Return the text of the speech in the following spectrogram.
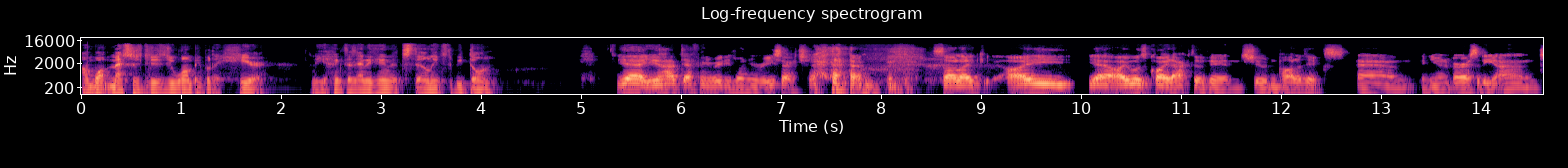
And what messages do you want people to hear? And do you think there's anything that still needs to be done? Yeah, you have definitely really done your research. so, like, I yeah, I was quite active in student politics um, in university, and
